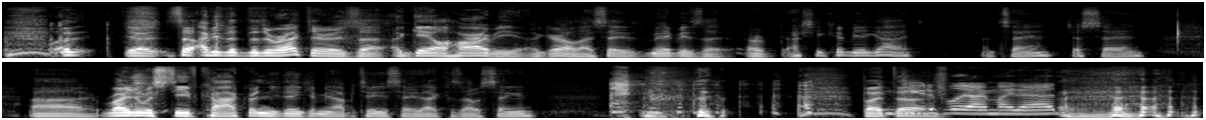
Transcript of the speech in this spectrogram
But, yeah. So I mean, the, the director is a, a Gail Harvey, a girl. I say maybe is a, or actually could be a guy. I'm saying, just saying. Uh, writer was Steve Cochran. You didn't give me an opportunity to say that because I was singing. but uh, Beautifully, I might add.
